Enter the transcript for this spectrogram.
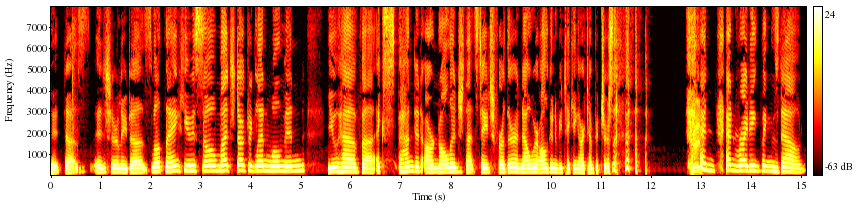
It does. It surely does. Well, thank you so much, Dr. Glenn Woolman. You have uh, expanded our knowledge that stage further, and now we're all going to be taking our temperatures. Good. and and writing things down.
